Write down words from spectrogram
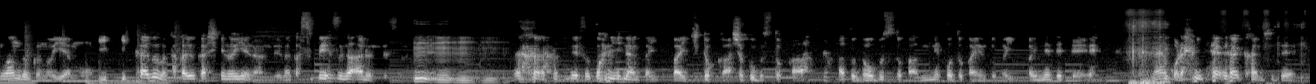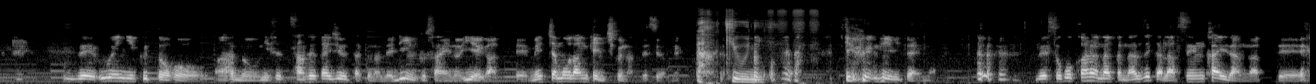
満足の家も1階部分高床式の家なんで、なんかスペースがあるんですよね。うんうんうんうん。で、そこになんかいっぱい木とか植物とか、あと動物とか猫とか犬とかいっぱい寝てて、なんやこれみたいな感じで。で、上に行くと、あの、2世3世帯住宅なんで、リン夫妻の家があって、めっちゃモダン建築なんですよね。急に。急にみたいな。で、そこからなんかなぜか螺旋階段があって、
